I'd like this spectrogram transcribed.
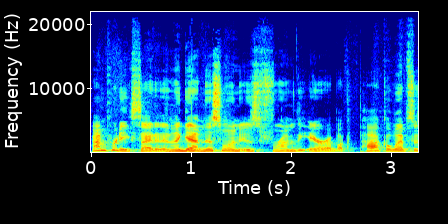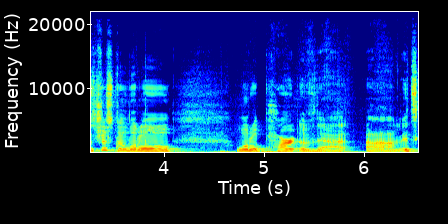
I'm pretty excited. And again, this one is from the Arab apocalypse. It's just a little little part of that. Um, it's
